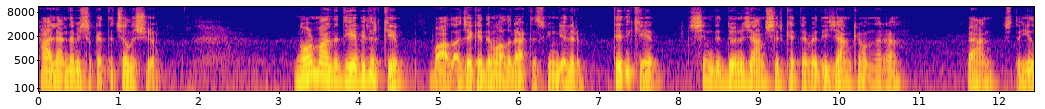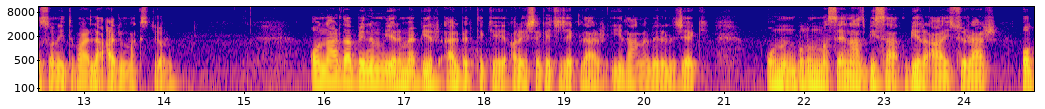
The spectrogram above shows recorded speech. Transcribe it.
Halen de bir şirkette çalışıyor. Normalde diyebilir ki valla ceketimi alır ertesi gün gelirim. Dedi ki şimdi döneceğim şirkete ve diyeceğim ki onlara ben işte yıl sonu itibariyle ayrılmak istiyorum. Onlar da benim yerime bir elbette ki arayışa geçecekler, ilana verilecek. Onun bulunması en az bir, bir ay sürer. O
